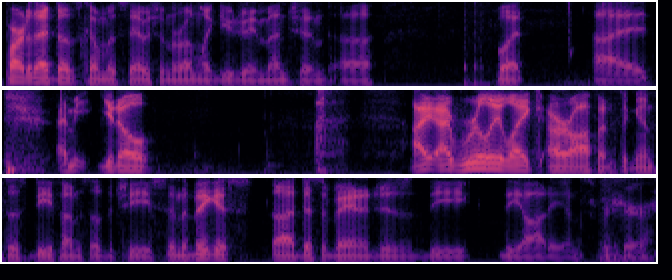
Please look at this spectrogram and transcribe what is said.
part of that does come with establishing the run, like UJ mentioned. Uh, but uh, I mean, you know, I, I really like our offense against this defense of the Chiefs, and the biggest uh, disadvantage is the the audience for sure.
